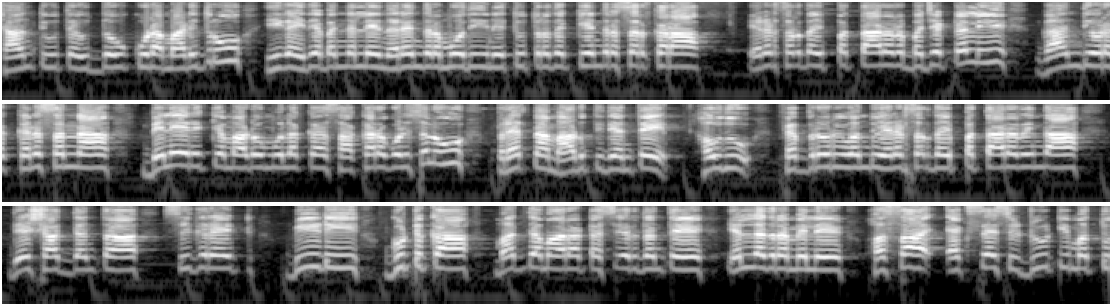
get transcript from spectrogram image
ಶಾಂತಿಯುತ ಯುದ್ಧವೂ ಕೂಡ ಮಾಡಿದ್ರು. ಈಗ ಇದೇ ಬೆನ್ನಲ್ಲೇ ನರೇಂದ್ರ ಮೋದಿ ನೇತೃತ್ವದ ಕೇಂದ್ರ ಸರ್ಕಾರ. ಎರಡ್ ಸಾವಿರದ ಇಪ್ಪತ್ತಾರರ ಬಜೆಟ್ನಲ್ಲಿ ಗಾಂಧಿಯವರ ಕನಸನ್ನ ಬೆಲೆ ಏರಿಕೆ ಮಾಡುವ ಮೂಲಕ ಸಾಕಾರಗೊಳಿಸಲು ಪ್ರಯತ್ನ ಮಾಡುತ್ತಿದೆಯಂತೆ. ಹೌದು, ಫೆಬ್ರವರಿ ಒಂದು ಎರಡು ಸಾವಿರದ ಇಪ್ಪತ್ತಾರರಿಂದ ದೇಶಾದ್ಯಂತ ಸಿಗರೇಟ್, ಬೀಡಿ, ಗುಟ್ಕಾ, ಮದ್ಯ ಮಾರಾಟ ಸೇರಿದಂತೆ ಎಲ್ಲದರ ಮೇಲೆ ಹೊಸ ಎಕ್ಸೈಸ್ ಡ್ಯೂಟಿ ಮತ್ತು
